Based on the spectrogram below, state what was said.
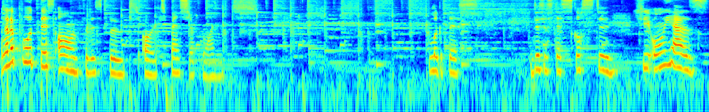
I'm gonna put this on for this boots or expensive ones. Look at this. This is disgusting. She only has.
